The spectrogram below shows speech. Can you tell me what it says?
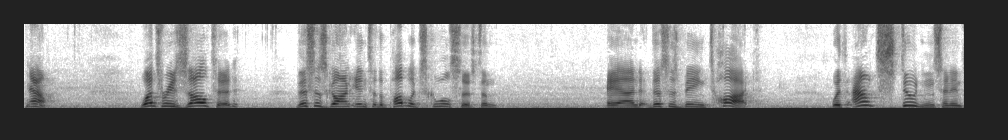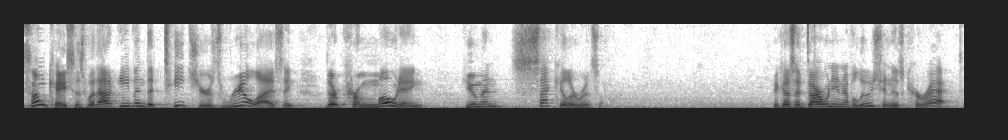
Now, what's resulted, this has gone into the public school system, and this is being taught without students, and in some cases, without even the teachers realizing they're promoting human secularism. Because if Darwinian evolution is correct,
